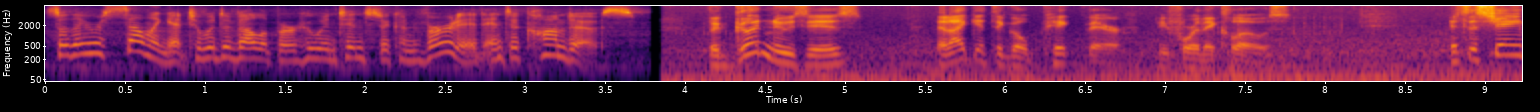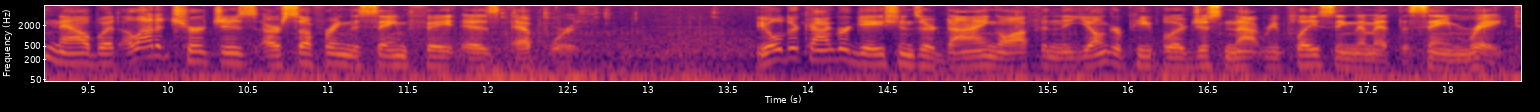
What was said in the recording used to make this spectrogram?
So they are selling it to a developer who intends to convert it into condos. The good news is that I get to go pick there before they close. It's a shame now, but a lot of churches are suffering the same fate as Epworth. The older congregations are dying off, and the younger people are just not replacing them at the same rate.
